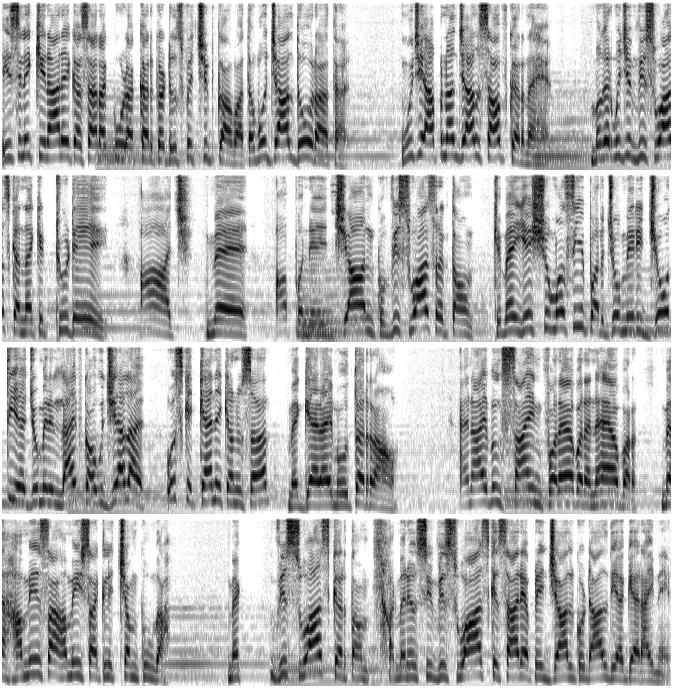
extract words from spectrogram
इसलिए किनारे का सारा कूड़ा, करकट उस पर चिपका हुआ था। वो जाल धो रहा था। मुझे अपना जाल साफ़ करना है। मगर मुझे विश्वास करना कि टुडे आज मैं अपने जान को विश्वास रखता हूँ कि मैं यीशु मसीह पर जो मेरी ज्योति है, जो मेरी लाइफ का उजाला है, उसके कहने के अनुसार मैं गहराई में उतर रहा हूँ। And I will shine for ever and ever मैं हमेशा हमेशा के लिए चमकूँगा। मैं विश्वास करता हूँ और मैंने उसी विश्वास के सारे अपने जाल को डाल दिया गहराई में,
